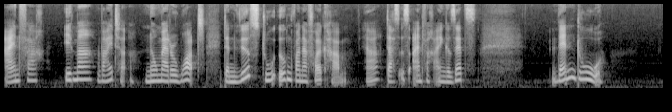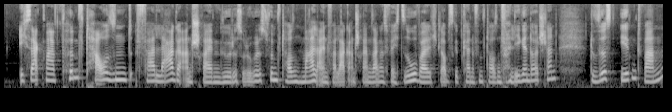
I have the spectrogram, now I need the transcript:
einfach immer weiter, no matter what, dann wirst du irgendwann Erfolg haben. Ja, das ist einfach ein Gesetz. Wenn du, ich sag mal, 5000 Verlage anschreiben würdest oder du würdest 5000 Mal einen Verlag anschreiben, sagen wir es vielleicht so, weil ich glaube, es gibt keine 5000 Verlege in Deutschland, du wirst irgendwann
